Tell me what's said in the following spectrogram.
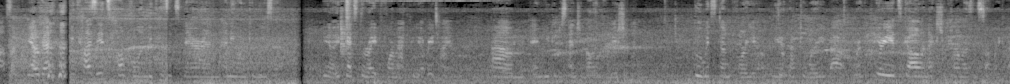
Awesome. Yeah. Okay. because it's helpful and because it's there and anyone can use it. You know, it gets the right format for you every time. Um, and you can just enter all the information and boom, it's done for you. You don't have to worry about where the periods go and extra commas and stuff like that.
